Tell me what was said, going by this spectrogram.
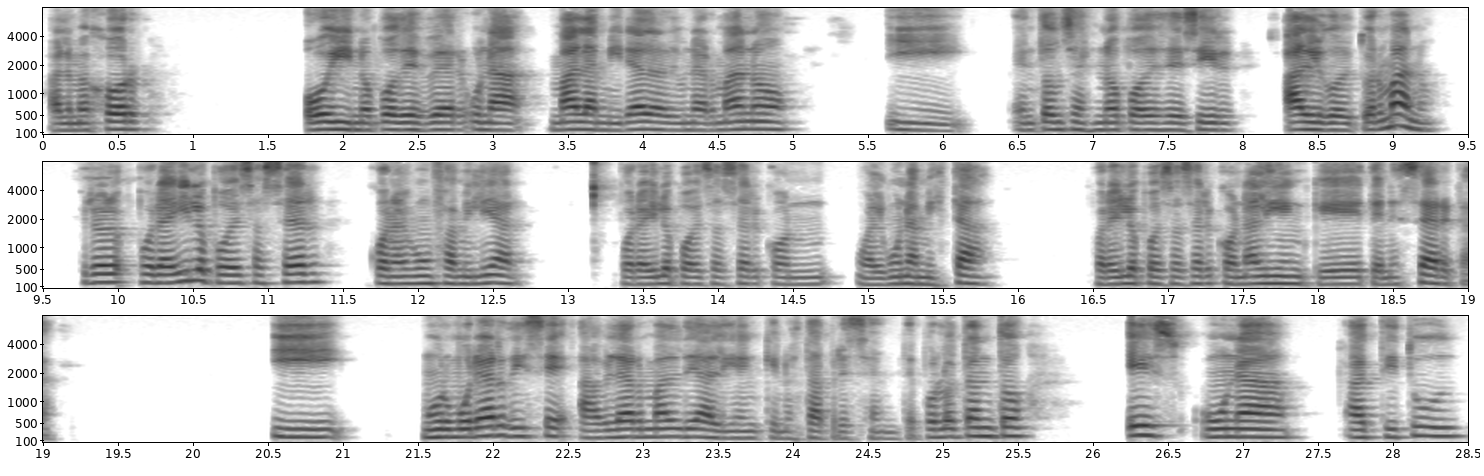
A lo mejor hoy no podés ver una mala mirada de un hermano y entonces no podés decir algo de tu hermano, pero por ahí lo podés hacer con algún familiar, por ahí lo podés hacer con alguna amistad, por ahí lo podés hacer con alguien que tenés cerca. Y murmurar dice hablar mal de alguien que no está presente. Por lo tanto, es una actitud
